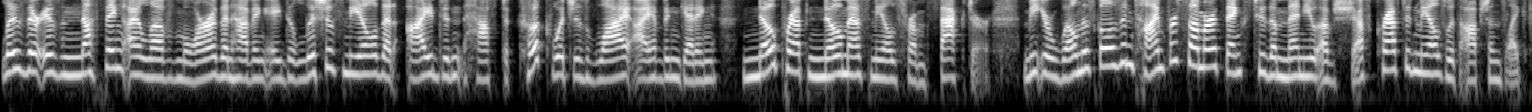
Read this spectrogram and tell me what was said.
Liz, there is nothing I love more than having a delicious meal that I didn't have to cook, which is why I have been getting no prep, no mess meals from Factor. Meet your wellness goals in time for summer thanks to the menu of chef crafted meals with options like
